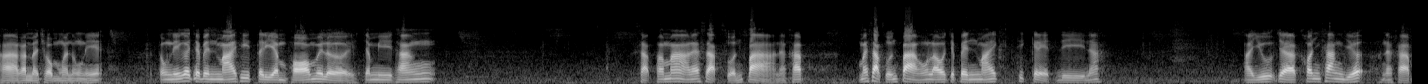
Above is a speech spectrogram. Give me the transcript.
พากันมาชมกันตรงนี้ ตรงนี้ก็จะเป็นไม้ที่เตรียมพร้อมไว้เลย จะมีทั้งสักพม่าและสักสวนป่านะครับ ไม้สักสวนป่าของเราจะเป็นไม้ที่เกรดดีนะ อายุจะค่อนข้างเยอะนะครับ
